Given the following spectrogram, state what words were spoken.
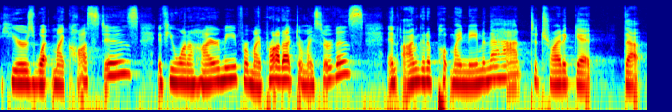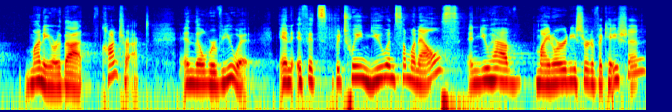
here's what my cost is if you want to hire me for my product or my service and i'm going to put my name in the hat to try to get that money or that contract and they'll review it. And if it's between you and someone else and you have minority certification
